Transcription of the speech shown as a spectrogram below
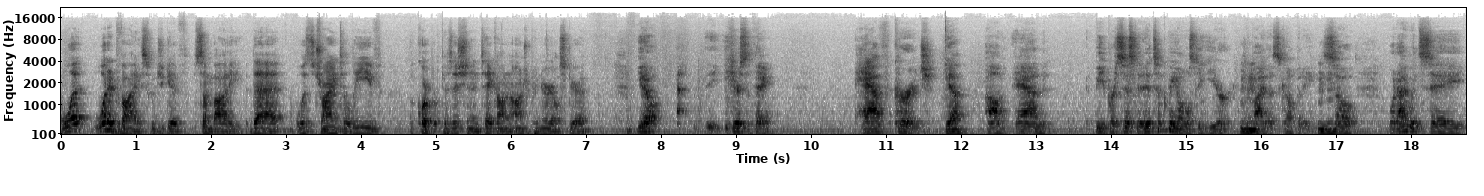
what what advice would you give somebody that was trying to leave a corporate position and take on an entrepreneurial spirit? You know, here's the thing. Have courage. Yeah. um, and be persistent. It took me almost a year to Mhm. buy this company. Mhm. So, what I would say,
